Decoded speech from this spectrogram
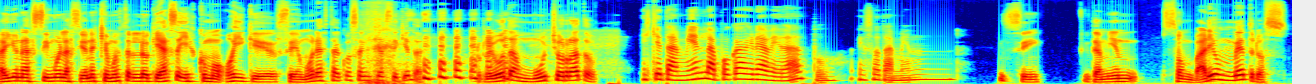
hay unas simulaciones que muestran lo que hace y es como, oye, que se demora esta cosa en quedarse quieta. Rebota mucho rato. Es que también la poca gravedad, pues, eso también. Sí. Y también son varios metros,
